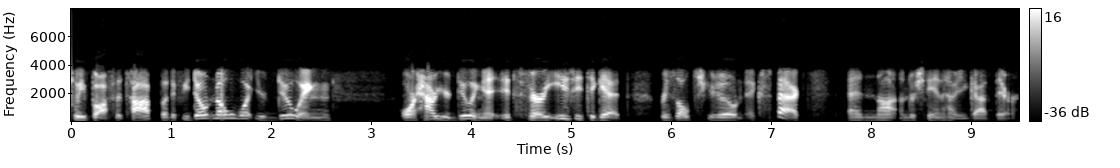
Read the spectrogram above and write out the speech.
sweep off the top but if you don't know what you're doing or how you're doing it it's very easy to get results you don't expect and not understand how you got there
